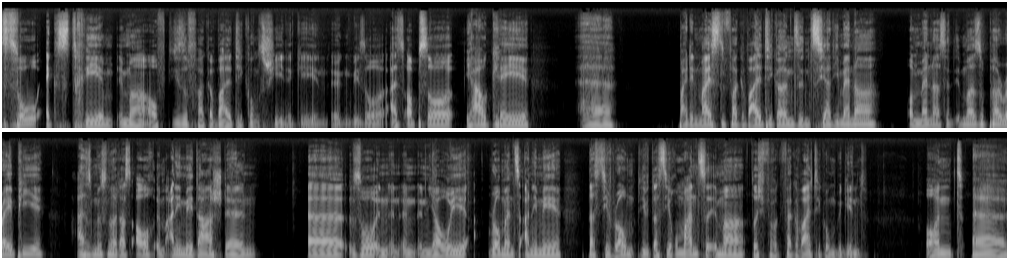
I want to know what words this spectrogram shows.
so extrem immer auf diese Vergewaltigungsschiene gehen, irgendwie so. Als ob so, ja, okay, äh, bei den meisten Vergewaltigern sind es ja die Männer und Männer sind immer super rapey, also müssen wir das auch im Anime darstellen äh, so in, in, in Yaoi-Romance-Anime, dass die, Rom dass die Romanze immer durch Ver Vergewaltigung beginnt. Und äh,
